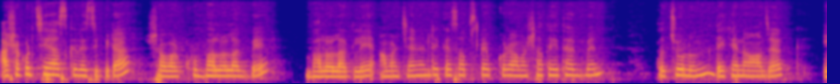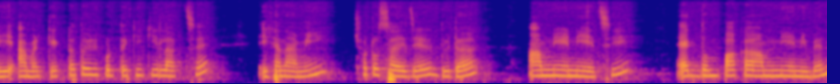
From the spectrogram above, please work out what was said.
আশা করছি আজকের রেসিপিটা সবার খুব ভালো লাগবে। ভালো লাগলে আমার চ্যানেলটিকে সাবস্ক্রাইব করে আমার সাথেই থাকবেন। তো চলুন দেখে নেওয়া যাক এই আমের কেকটা তৈরি করতে কি কি লাগছে। এখানে আমি ছোট সাইজের দুইটা আম নিয়ে নিয়েছি। একদম পাকা আম নিয়ে নেবেন।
